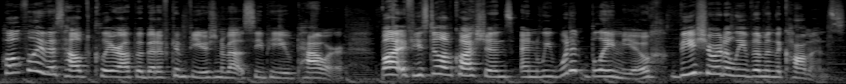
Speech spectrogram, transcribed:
Hopefully this helped clear up a bit of confusion about CPU power. But if you still have questions, and we wouldn't blame you, be sure to leave them in the comments.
